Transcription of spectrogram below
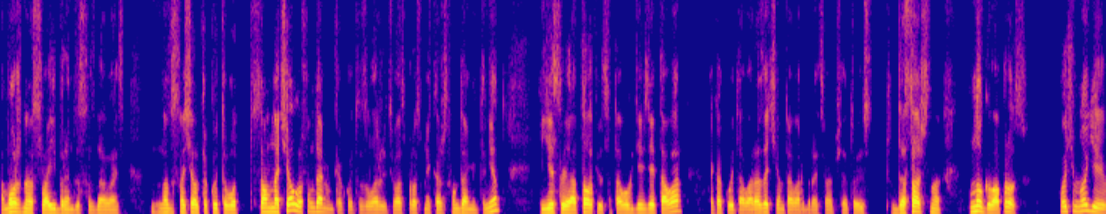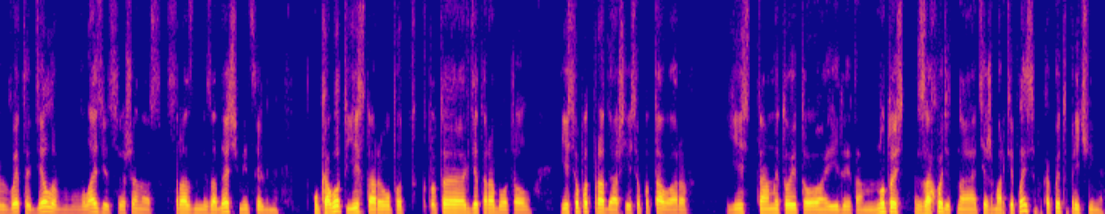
А можно свои бренды создавать. Надо сначала какой-то вот с самого начала фундамент какой-то заложить. У вас просто, мне кажется, фундамента нет. Если отталкиваться от того, где взять товар, а какой товар, а зачем товар брать вообще, то есть достаточно много вопросов. Очень многие в это дело влазят совершенно с, с разными задачами и целями. У кого-то есть старый опыт, кто-то где-то работал, есть опыт продаж, есть опыт товаров, есть там и то, и то, или там, ну, то есть заходит на те же маркетплейсы по какой-то причине.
